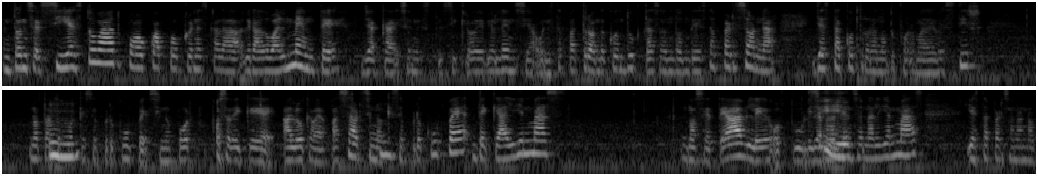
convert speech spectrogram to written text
Entonces, si esto va poco a poco en escala gradualmente, ya caes en este ciclo de violencia o en este patrón de conductas en donde esta persona ya está controlando tu forma de vestir. No tanto porque se preocupe, sino por, o sea, de que algo que vaya a pasar, sino que se preocupe de que alguien más, no sé, te hable o tú le llames la atención a alguien más y esta persona no,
